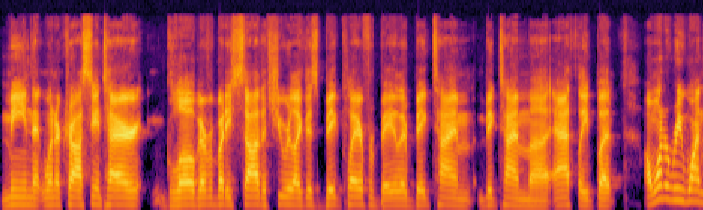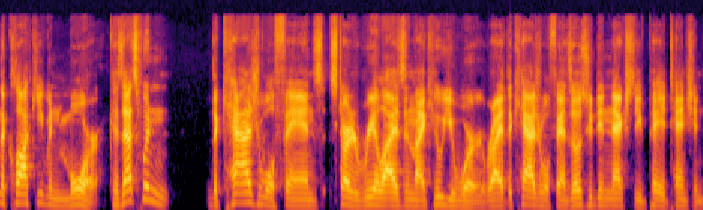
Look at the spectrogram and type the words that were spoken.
meme that went across the entire globe. Everybody saw that you were like this big player for Baylor, big time, big time uh, athlete. But I want to rewind the clock even more because that's when the casual fans started realizing like who you were, right? The casual fans, those who didn't actually pay attention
